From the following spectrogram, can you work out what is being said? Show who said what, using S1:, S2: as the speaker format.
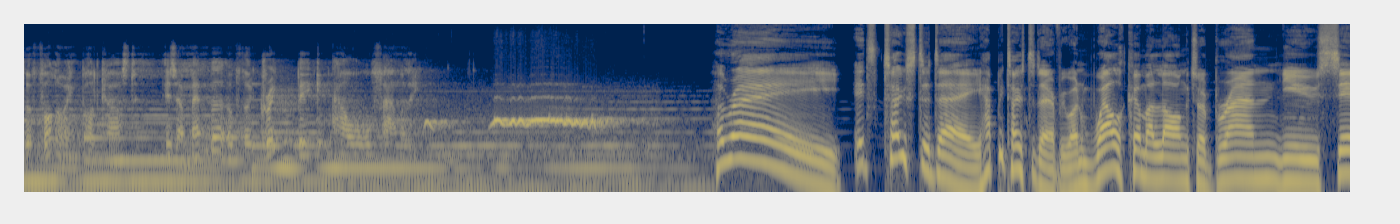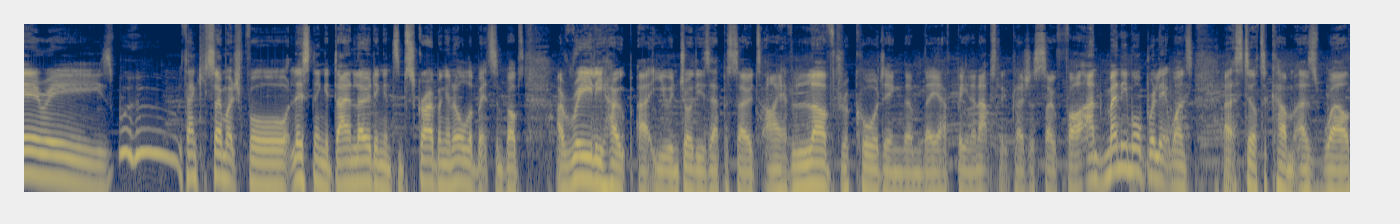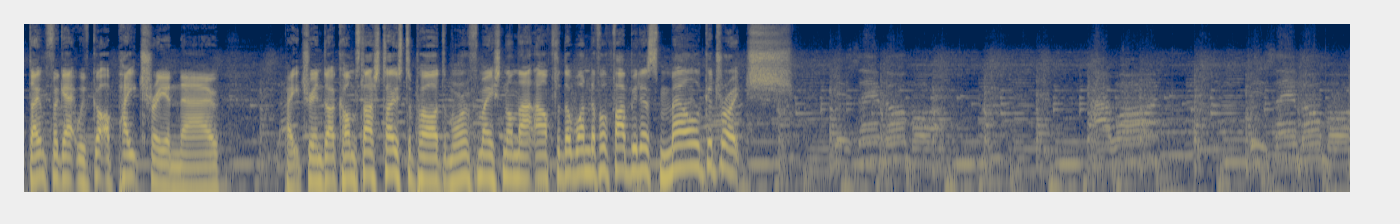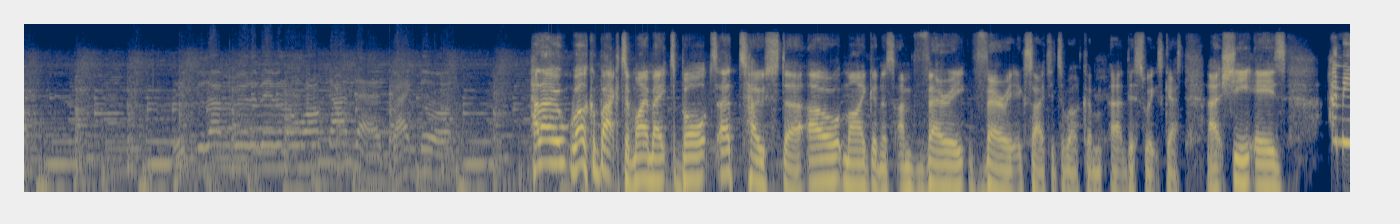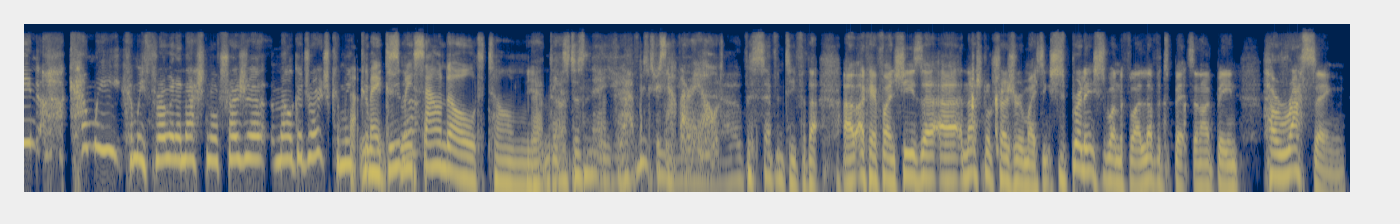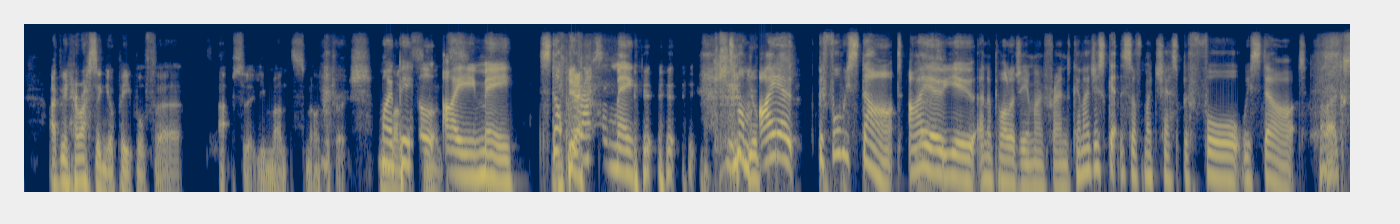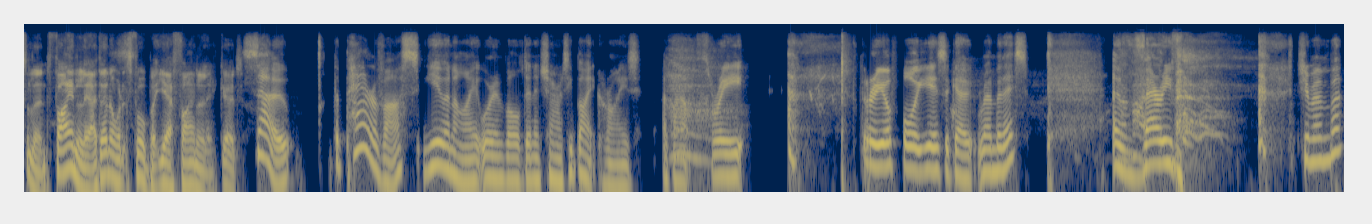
S1: The following podcast is a member of the Great Big Owl family.
S2: Hooray! It's Toaster Day. Happy Toaster Day, everyone. Welcome along to a brand new series. Woohoo! Thank you so much for listening and downloading and subscribing and all the bits and bobs. I really hope uh, you enjoy these episodes. I have loved recording them. They have been an absolute pleasure so far, and many more brilliant ones uh, still to come as well. Don't forget, we've got a Patreon now. Patreon.com slash toasterpod. More information on that after the wonderful, fabulous Mel Giedroyc. Hello, welcome back to My Mate Bought a Toaster. Oh my goodness, I'm very, very excited to welcome uh, this week's guest. Uh, she is. I mean, uh, can we can we throw in a national treasure, Mel Giedroyc? Can we?
S3: That
S2: can
S3: makes
S2: we do
S3: me
S2: that?
S3: sound old, Tom.
S2: Yeah,
S3: That
S2: it does, doesn't it? You haven't
S3: makes me sound very old.
S2: uh, Over 70 for that. Uh, okay, fine. She's a, a national treasure in waiting. She's brilliant. She's wonderful. I love her to bits. And I've been harassing, I've been harassing your people for absolutely months, Mel Giedroyc.
S3: My
S2: Months,
S3: people,
S2: months.
S3: i.e., me. Stop
S2: Yeah.
S3: harassing me, Tom.
S2: You're-
S3: I owe. Before we start, I owe you an apology, my friend. Can I just get this off my chest before we start?
S2: Oh, excellent. Finally. I don't know what it's for, but yeah, finally. Good.
S3: So, the pair of us, you and I, were involved in a charity bike ride about three, three or four years ago. Remember this? A very. Do you remember?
